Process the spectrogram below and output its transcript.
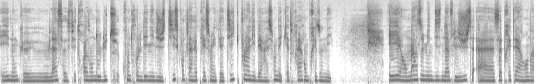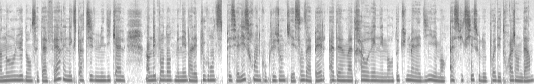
Et donc euh, là, ça fait trois ans de lutte contre le déni de justice, contre la répression étatique, pour la libération des quatre frères emprisonnés. Et en mars 2019, les juges s'apprêtaient à rendre un non-lieu dans cette affaire. Une expertise médicale indépendante menée par les plus grands spécialistes rend une conclusion qui est sans appel. Adama Traoré n'est mort d'aucune maladie, il est mort asphyxié sous le poids des trois gendarmes.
